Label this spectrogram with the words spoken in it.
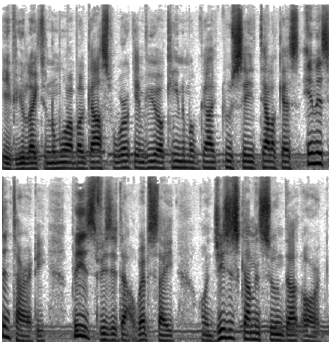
If you'd like to know more about gospel work and view our Kingdom of God Crusade telecast in its entirety, please visit our website on jesuscomingsoon.org.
